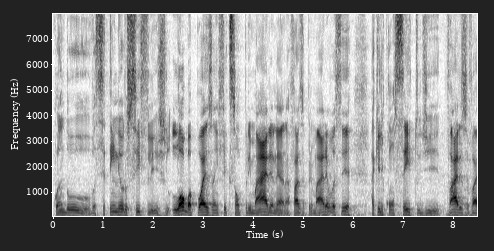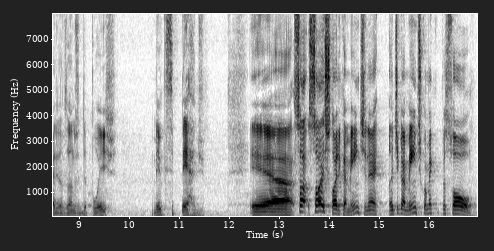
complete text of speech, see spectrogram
quando você tem neurosífilis logo após a infecção primária, né, na fase primária, você aquele conceito de vários e vários anos depois meio que se perde. É, só, só historicamente, né, antigamente, como é que o pessoal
